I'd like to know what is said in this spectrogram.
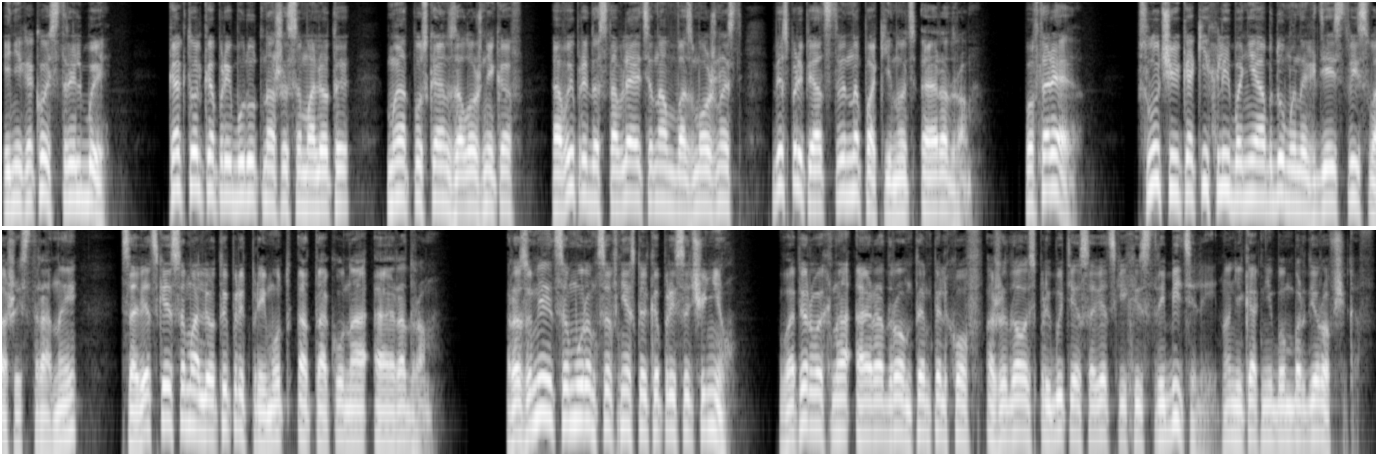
и никакой стрельбы. Как только прибудут наши самолеты, мы отпускаем заложников, а вы предоставляете нам возможность беспрепятственно покинуть аэродром. Повторяю, в случае каких-либо необдуманных действий с вашей стороны, советские самолеты предпримут атаку на аэродром. Разумеется, Муромцев несколько присочинил. Во-первых, на аэродром Темпельхоф ожидалось прибытие советских истребителей, но никак не бомбардировщиков.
